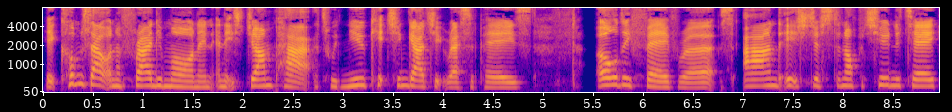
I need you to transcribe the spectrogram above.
It comes out on a Friday morning and it's jam packed with new kitchen gadget recipes, oldie favourites, and it's just an opportunity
